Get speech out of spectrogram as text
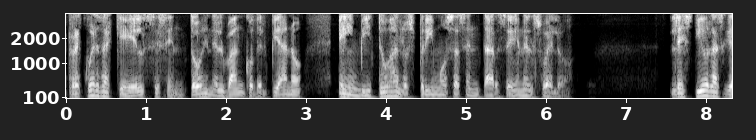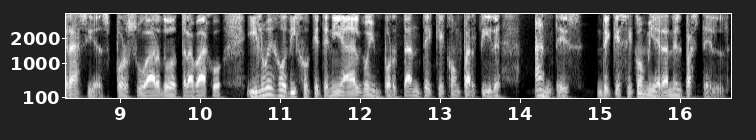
recuerda que él se sentó en el banco del piano e invitó a los primos a sentarse en el suelo. Les dio las gracias por su arduo trabajo y luego dijo que tenía algo importante que compartir antes de que se comieran el pastel.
